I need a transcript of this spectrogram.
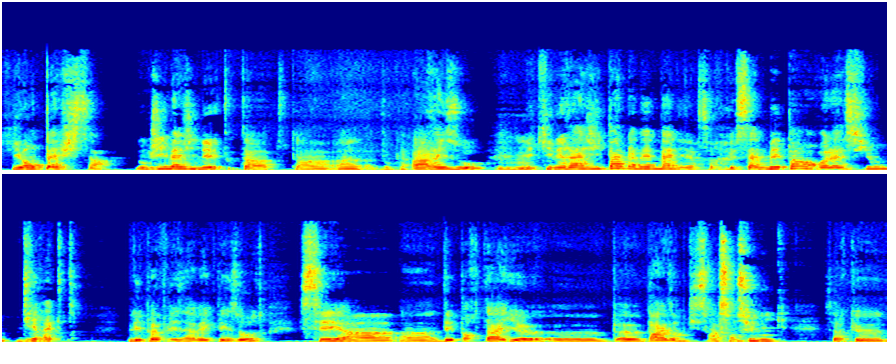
qui empêche ça. Donc j'imaginais tout un tout un, un- donc un réseau Mhm. mais qui ne réagit pas de la même manière, c'est-à-dire que ça ne met pas en relation directe les peuples les uns avec les autres. C'est un, un des portails euh, euh, par exemple qui sont à sens unique, c'est-à-dire que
